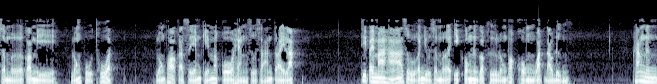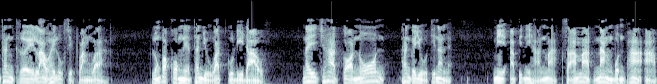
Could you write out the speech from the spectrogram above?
เสมอก็มีหลวงปู่ทวด หลวงพ่อเกษมเขมโกแห่งสุสานไตรลักษณ์ที่ไปมาหาสู่กันอยู่เสมออีกองหนึ่งก็คือหลวงพ่อคงวัดดาวดึง ครั้งหนึ่งท่านเคยเล่าให้ลูกศิษย์ฟังว่า หลวงพ่อคงเนี่ยท่านอยู่วัดกูดีดาว ในชาติก่อนโน้นท่านก็อยู่ที่นั่นแหละ มีอภินิหารมากสามารถนั่งบนผ้าอาบ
